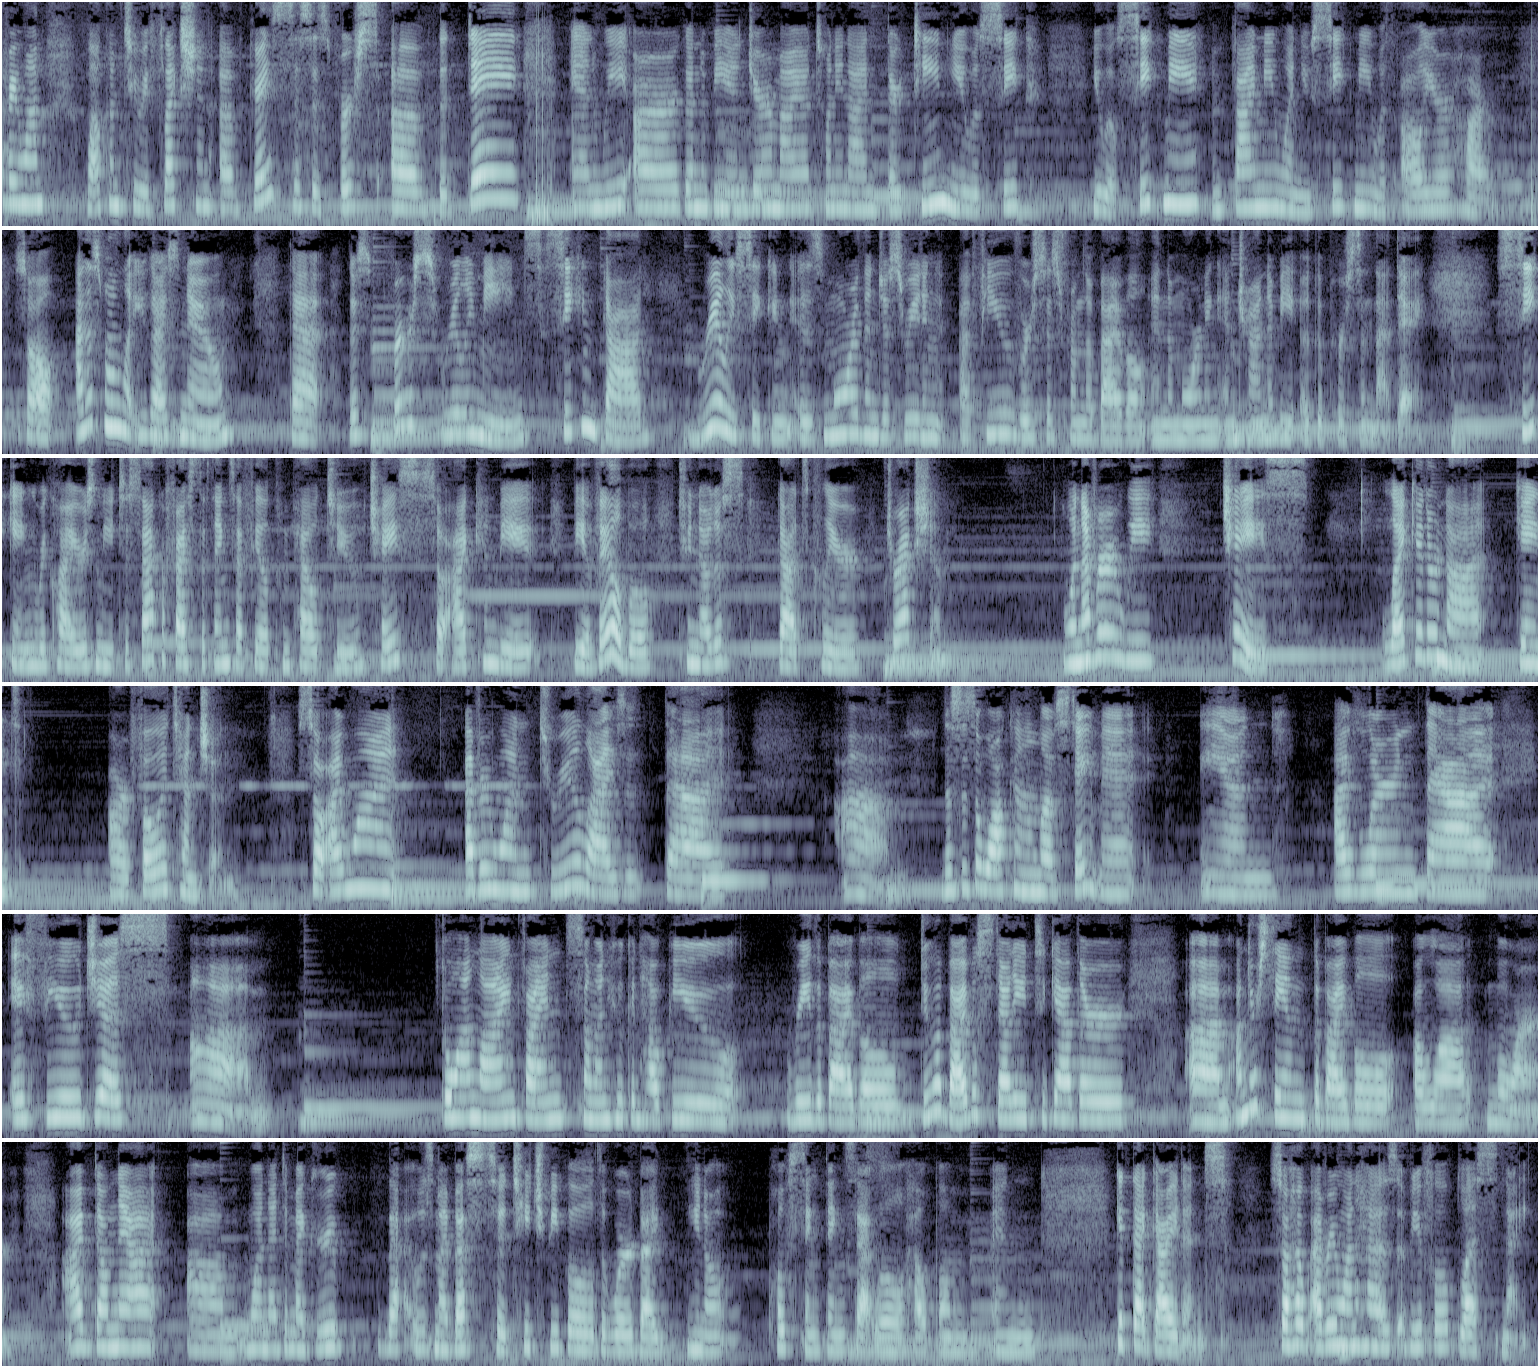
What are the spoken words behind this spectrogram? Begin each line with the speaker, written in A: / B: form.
A: everyone. Welcome to Reflection of Grace. This is verse of the day, and we are going to be in Jeremiah 29 13. You will seek you will seek me and find me when you seek me with all your heart. So I just want to let you guys know that this verse really means seeking God really seeking is more than just reading a few verses from the Bible in the morning and trying to be a good person that day. Seeking requires me to sacrifice the things I feel compelled to chase so I can be, be available to notice God's clear direction. Whenever we chase, like it or not, gains our full attention. So I want everyone to realize that um, this is a walk in love statement, and I've learned that if you just um, go online, find someone who can help you read the Bible, do a Bible study together, um, understand the Bible a lot more. I've done that um, when I did my group that was my best to teach people the word by, you know, posting things that will help them and get that guidance. So I hope everyone has a beautiful, blessed night.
